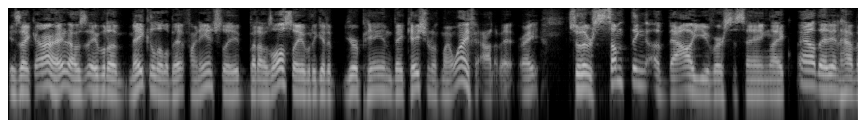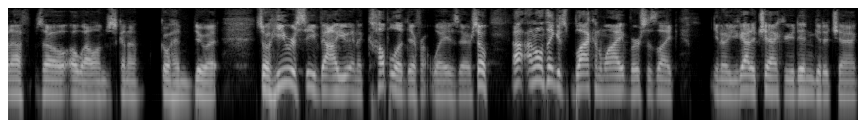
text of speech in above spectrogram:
he's like, all right, I was able to make a little bit financially, but I was also able to get a European vacation with my wife out of it, right? So there's something of value versus saying like, well, they didn't have enough, so oh well, I'm just gonna go ahead and do it. So he received value in a couple of different ways there. So I, don't think it's black and white versus like, you know, you got a check or you didn't get a check.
